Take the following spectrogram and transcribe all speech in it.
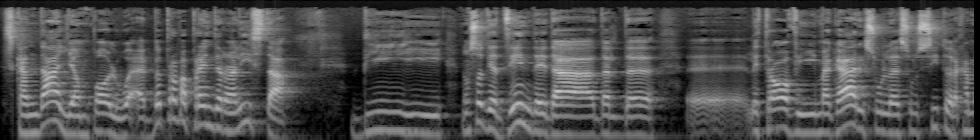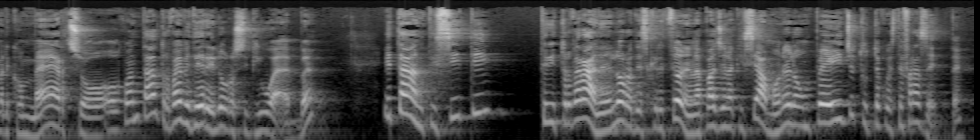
scandaglia un po' il web, prova a prendere una lista di, non so, di aziende, da, da, da, eh, le trovi magari sul, sul sito della Camera di Commercio o quant'altro, vai a vedere i loro siti web e tanti siti ti ritroverai nelle loro descrizioni, nella pagina che siamo, nella home page, tutte queste frasette.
